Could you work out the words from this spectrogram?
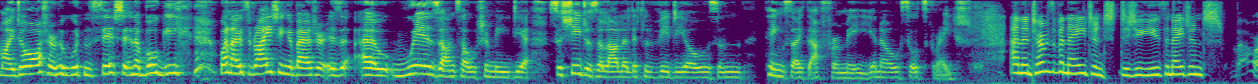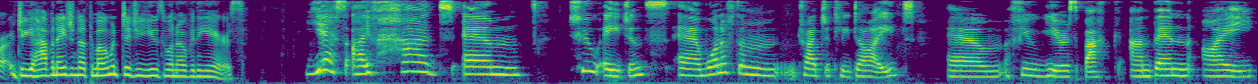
my daughter, who wouldn't sit in a buggy when I was writing about her, is a whiz on social media. So she does a lot of little videos and things like that for me, you know, so it's great. And in terms of an agent, did you use an agent or do you have an agent at the moment? Did you use one over the years? Yes, I've had um, two agents. Uh, one of them tragically died um, a few years back, and then I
